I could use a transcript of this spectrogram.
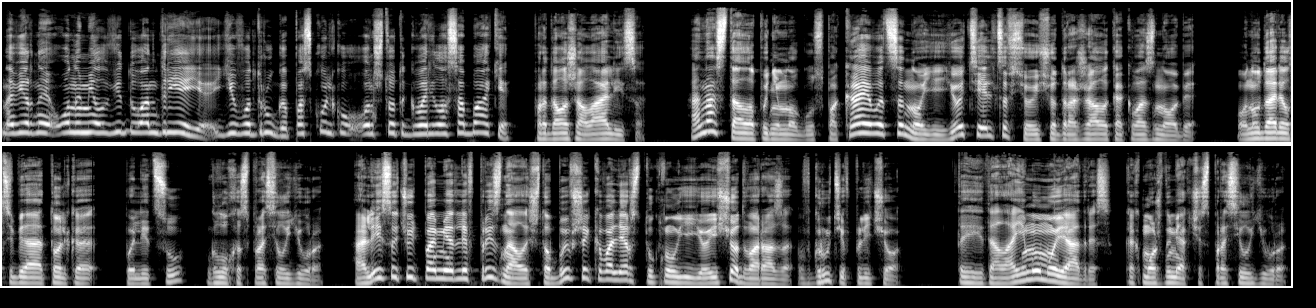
Наверное, он имел в виду Андрея, его друга, поскольку он что-то говорил о собаке», продолжала Алиса. Она стала понемногу успокаиваться, но ее тельце все еще дрожало, как в ознобе. «Он ударил тебя только по лицу?» – глухо спросил Юра. Алиса, чуть помедлив, призналась, что бывший кавалер стукнул ее еще два раза, в грудь и в плечо. «Ты дала ему мой адрес?» – как можно мягче спросил Юра.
